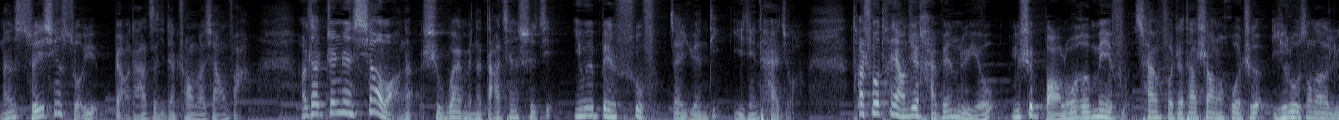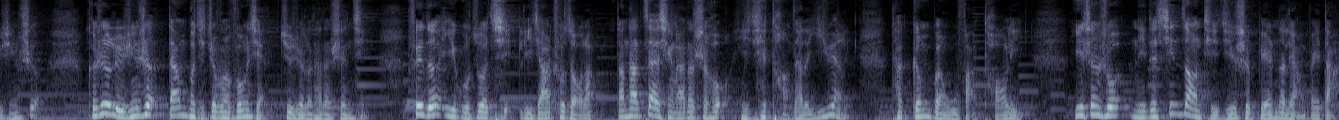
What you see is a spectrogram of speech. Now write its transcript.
能随心所欲表达自己的创作想法。而他真正向往的是外面的大千世界，因为被束缚在原地已经太久了。他说他想去海边旅游，于是保罗和妹夫搀扶着他上了货车，一路送到了旅行社。可是旅行社担不起这份风险，拒绝了他的申请。费德一鼓作气离家出走了。当他再醒来的时候，已经躺在了医院里，他根本无法逃离。医生说：“你的心脏体积是别人的两倍大，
